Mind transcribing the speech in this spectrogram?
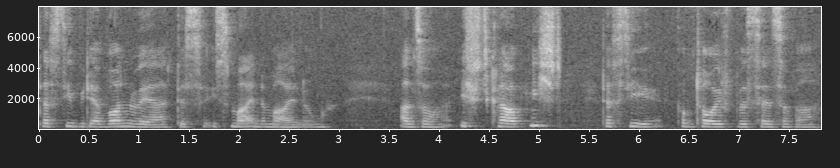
dass die wieder won wäre. Das ist meine Meinung. Also ich glaube nicht, dass die vom Teufel besessen war.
